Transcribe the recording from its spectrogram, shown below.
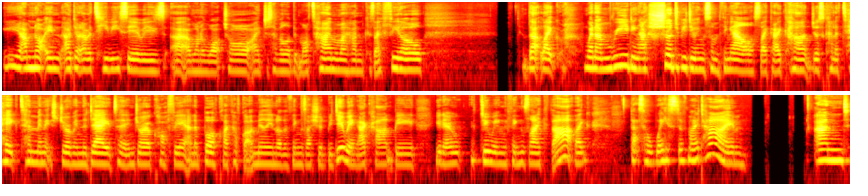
you know, I'm not in, I don't have a TV series uh, I, I want to watch, or I just have a little bit more time on my hand because I feel that like when I'm reading, I should be doing something else. Like I can't just kind of take 10 minutes during the day to enjoy a coffee and a book. Like I've got a million other things I should be doing. I can't be, you know, doing things like that. Like that's a waste of my time. And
